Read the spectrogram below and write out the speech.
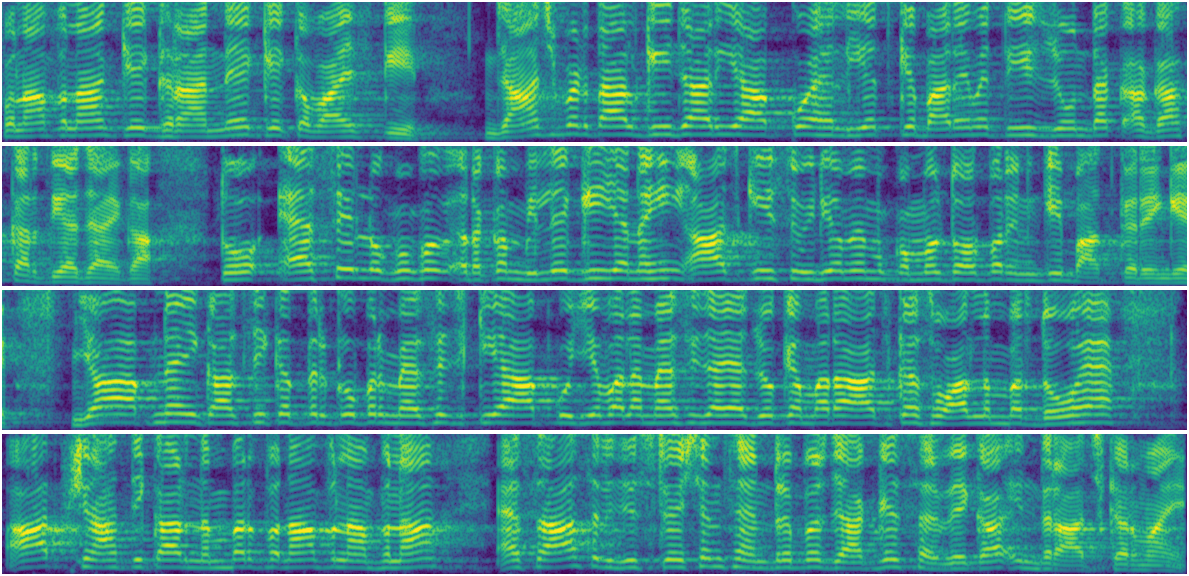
फ़लाँ फ़लाँ के घराने के कवायफ की जाँच पड़ताल की जा रही है। आपको अहलियत के बारे में 30 जून तक आगाह कर दिया जाएगा। तो ऐसे लोगों को रकम मिलेगी या नहीं, आज की इस वीडियो में मुकम्मल तौर पर इनकी बात करेंगे। या आपने इक्यासी इकहत्तर के ऊपर मैसेज किया, आपको ये वाला मैसेज आया जो कि हमारा आज का सवाल नंबर दो है। आप शनाख्ती कार्ड नंबर फलां फलां फलां एहसास रजिस्ट्रेशन सेंटर पर जाके सर्वे का इंदराज करवाएँ।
